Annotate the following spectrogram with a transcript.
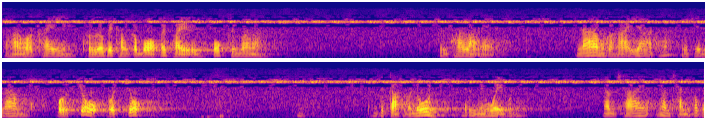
ถ้าหากว่าใครเผลอไปทำกระบอกไม้ไผ่พกขึ้นมาล่ะเป็นภาระแน่น้ำก็หายยากนะไม่ใช่น้ำเปิดโจกเปิดโจกมันไปตักมานู่นในห้วยคนน้ น้ำใช้น้ำฉันเข้าไป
